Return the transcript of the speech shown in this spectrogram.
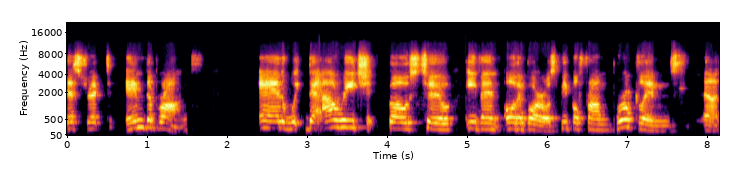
district in the Bronx. And we, the outreach goes to even other boroughs, people from Brooklyn, uh,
